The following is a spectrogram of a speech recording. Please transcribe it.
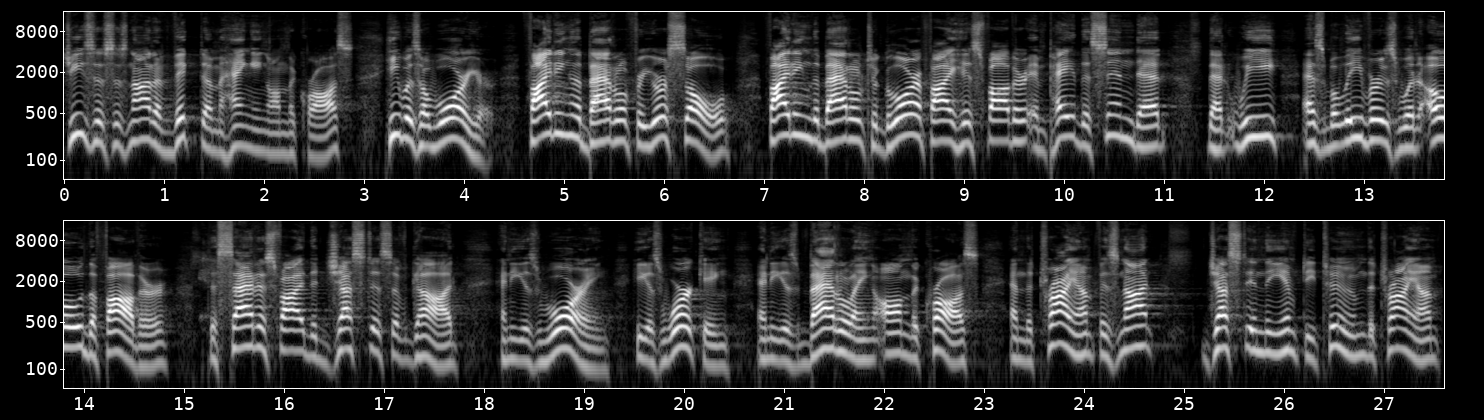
Jesus is not a victim hanging on the cross, he was a warrior fighting the battle for your soul, fighting the battle to glorify his Father and pay the sin debt that we as believers would owe the Father to satisfy the justice of God. And he is warring, he is working, and he is battling on the cross. And the triumph is not just in the empty tomb, the triumph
